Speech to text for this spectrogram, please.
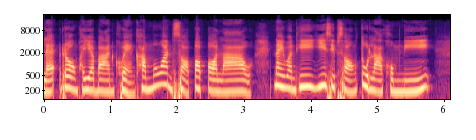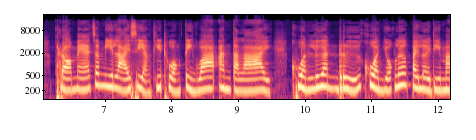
และโรงพยาบาลแขวงคำม่วนสปปลาว ในวันที่ 22 ตุลาคมนี้ เพราะแม้จะมีหลายเสียงที่ทวงติ่งว่าอันตราย ควรเลื่อนหรือควรยกเลิกไปเลยดีไหม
